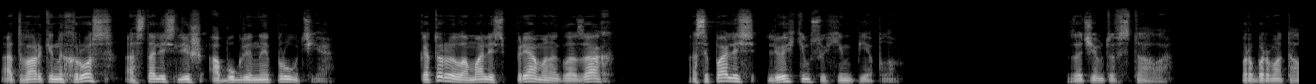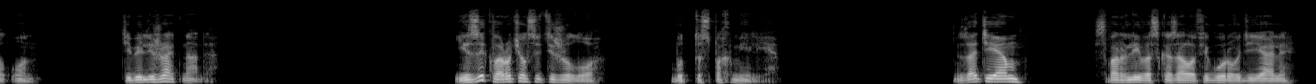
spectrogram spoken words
От Варкиных роз остались лишь обугленные прутья, которые ломались прямо на глазах, осыпались легким сухим пеплом. «Зачем ты встала?» — пробормотал он. «Тебе лежать надо». Язык ворочался тяжело, будто с похмелья. «Затем», — сварливо сказала фигура в одеяле,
